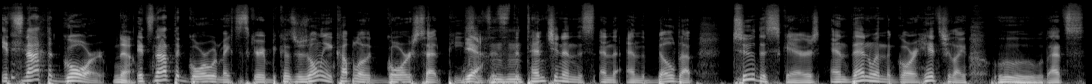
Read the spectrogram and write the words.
it's not the gore. No. it's not the gore what makes it scary because there's only a couple of gore set pieces. Yeah. it's mm-hmm. the tension and this and the, and the build up to the scares, and then when the gore hits, you're like, ooh, that's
